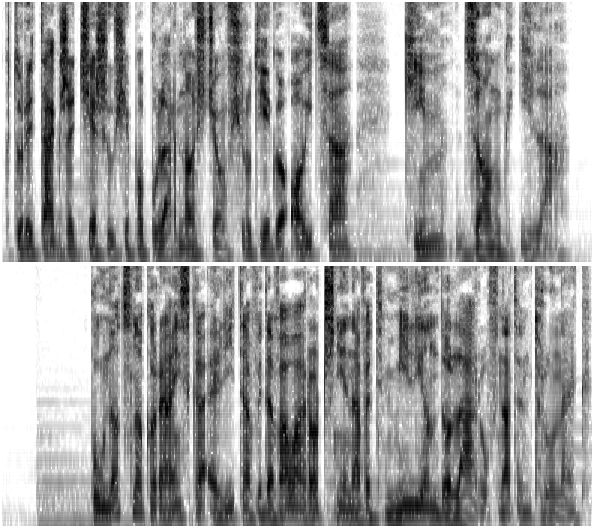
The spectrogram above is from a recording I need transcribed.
który także cieszył się popularnością wśród jego ojca, Kim Jong-ila. Północno-koreańska elita wydawała rocznie nawet milion dolarów na ten trunek,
